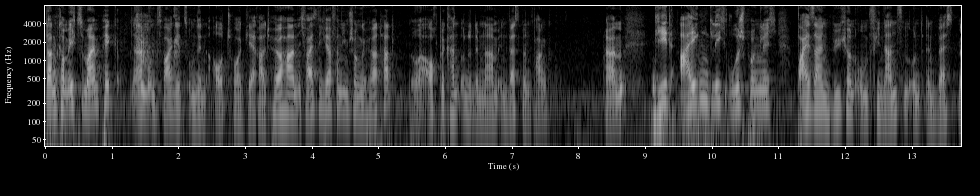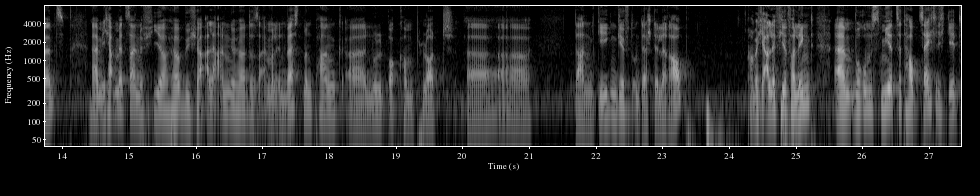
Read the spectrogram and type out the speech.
Dann komme ich zu meinem Pick ähm, und zwar geht es um den Autor Gerald Hörhan. Ich weiß nicht, wer von ihm schon gehört hat, auch bekannt unter dem Namen Investment Punk. Ähm, geht eigentlich ursprünglich bei seinen Büchern um Finanzen und Investments. Ähm, ich habe mir jetzt seine vier Hörbücher alle angehört. Das ist einmal Investment Punk, äh, Null Bock Komplott, äh, dann Gegengift und der stille Raub. Habe ich alle vier verlinkt. Ähm, Worum es mir jetzt hauptsächlich geht,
